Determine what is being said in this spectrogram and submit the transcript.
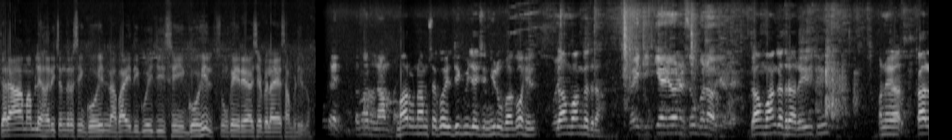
ત્યારે આ મામલે હરિચંદ્રસિંહ ગોહિલના ભાઈ દિગ્વિજયસિંહ ગોહિલ શું કહી રહ્યા છે પહેલાં એ સાંભળી લો. તમારું નામ મારું નામ છે ગોહિલ દિગ્વિજયસિંહ નીરુભા ગોહિલ ગામ વાંગદરા કઈ જગ્યાએ શું બનાવ્યું ગામ વાંગદરા રહી હતી. અને કાલ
